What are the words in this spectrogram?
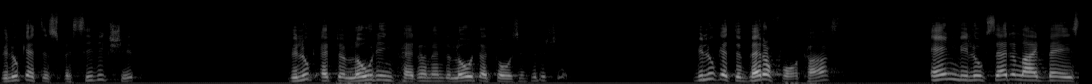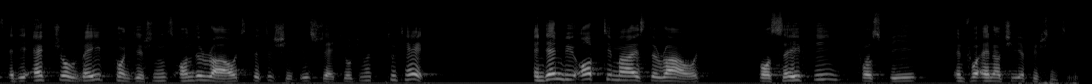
We look at the specific ship, we look at the loading pattern and the load that goes into the ship. We look at the weather forecast, and we look satellite-based at the actual wave conditions on the route that the ship is scheduled to, to take. And then we optimize the route for safety, for speed, and for energy efficiency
